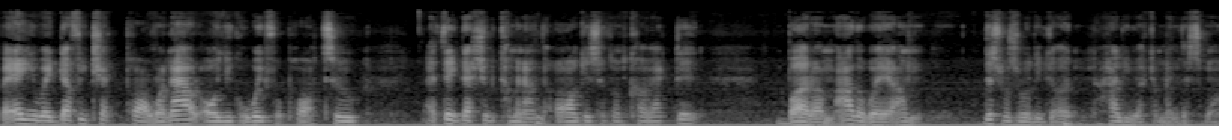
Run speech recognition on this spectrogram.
But anyway, definitely check part one out, or you can wait for part two. I think that should be coming out in August if I'm corrected. But um, either way, um, this was really good. Highly recommend this one.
